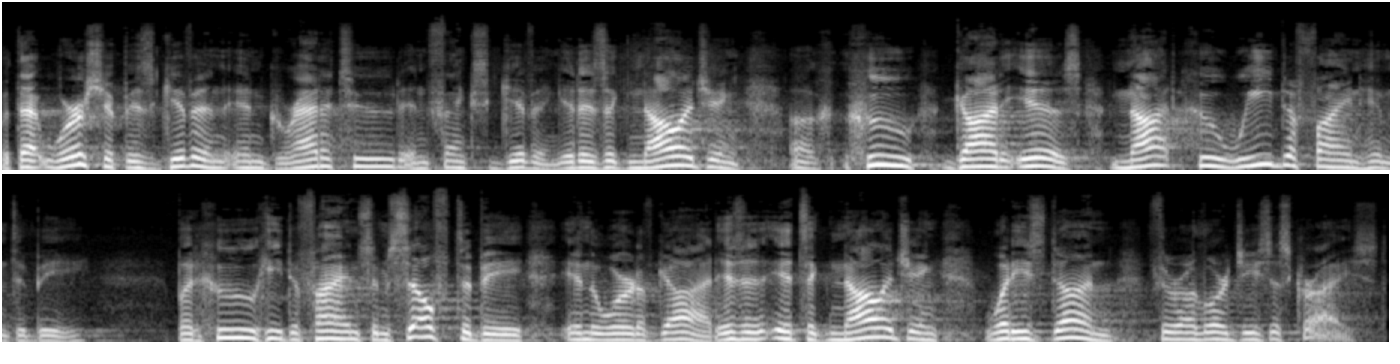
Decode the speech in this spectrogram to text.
But that worship is given in gratitude and thanksgiving. It is acknowledging uh, who God is, not who we define him to be but who he defines himself to be in the Word of God. It's acknowledging what he's done through our Lord Jesus Christ.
